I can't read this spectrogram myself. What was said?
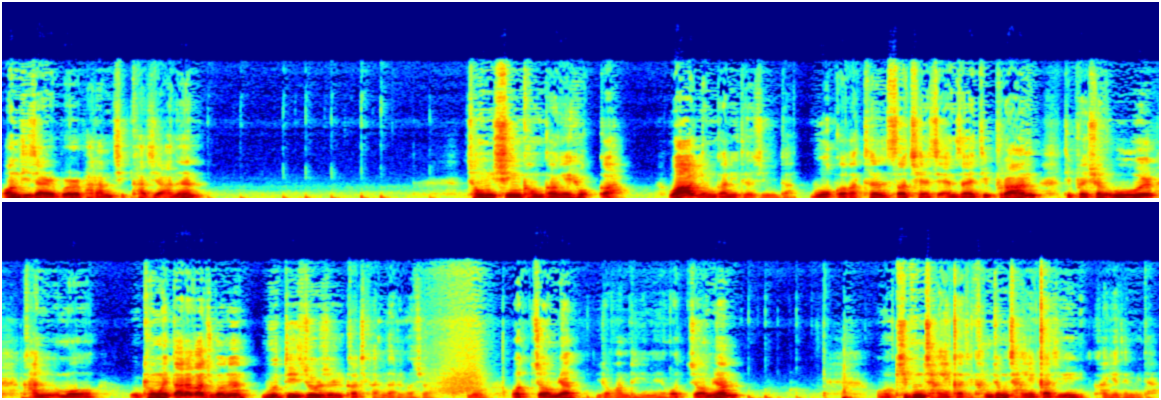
undesirable 바람직하지 않은 정신 건강의 효과 와 연관이 되어집니다. 무엇과 같은 such as anxiety 불안, depression 우울, 간 뭐 경우에 따라 가지고는 mood disorder까지 간다는 거죠. 뭐 어쩌면 이라고 하면 되겠네요. 어쩌면 어, 기분 장애까지, 감정 장애까지 가게 됩니다.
